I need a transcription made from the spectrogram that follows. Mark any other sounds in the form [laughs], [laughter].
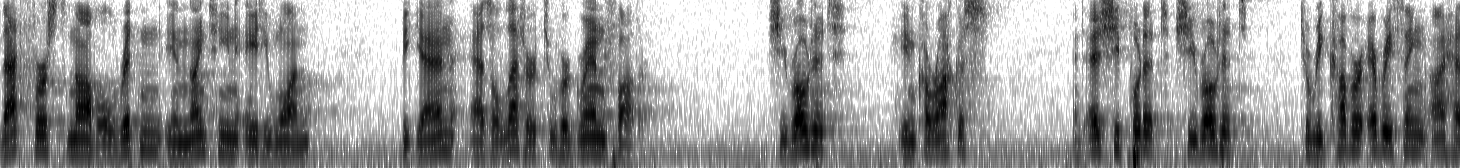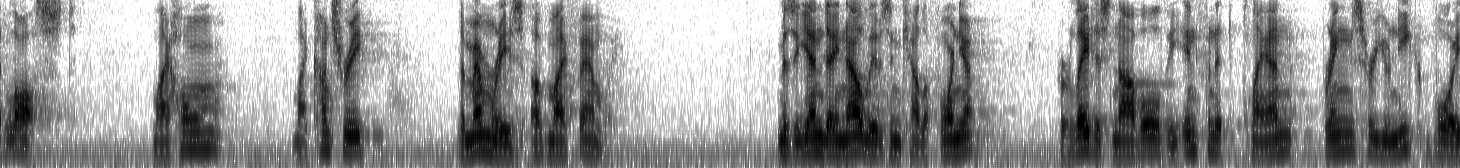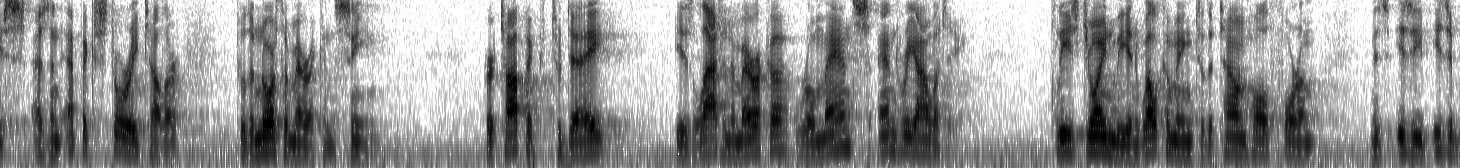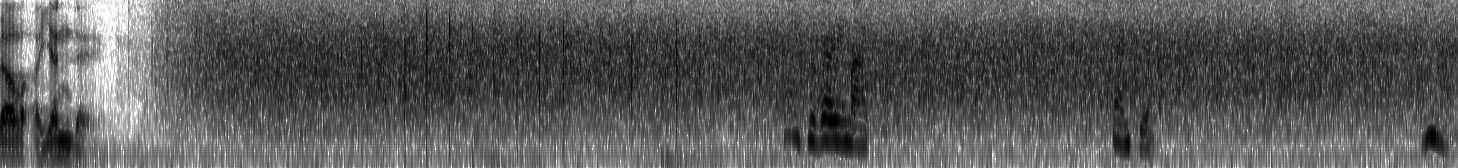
That first novel, written in 1981, began as a letter to her grandfather. She wrote it in Caracas, and as she put it, she wrote it to recover everything I had lost my home, my country, the memories of my family. Ms. Allende now lives in California. Her latest novel, The Infinite Plan, brings her unique voice as an epic storyteller to the North American scene. Her topic today is Latin America, Romance and Reality. Please join me in welcoming to the Town Hall Forum Ms. Isabel Allende. You very much. Thank you. [clears throat]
